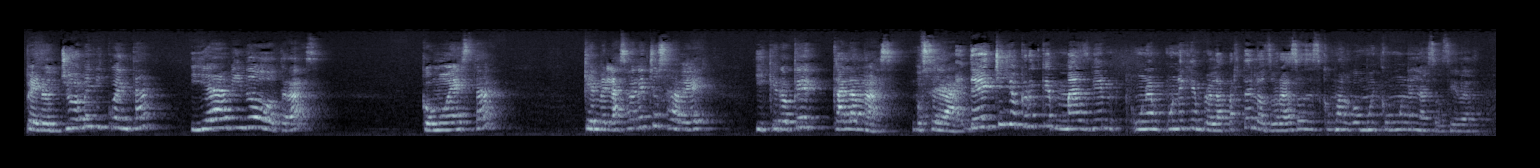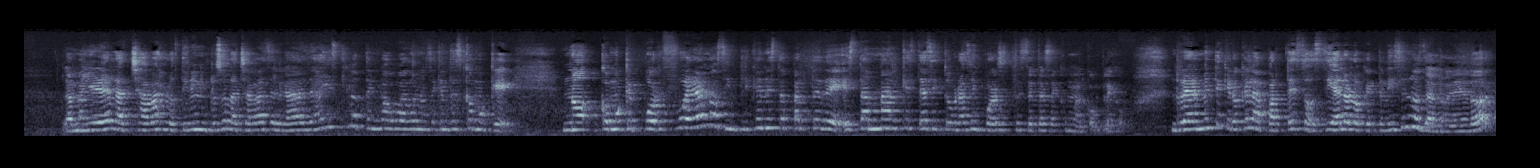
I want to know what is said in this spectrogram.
pero yo me di cuenta y ha habido otras como esta que me las han hecho saber y creo que cala más. O sea, De hecho, yo creo que más bien una- un ejemplo, la parte de los brazos es como algo muy común en la sociedad. La mayoría de las chavas lo tienen, incluso las chavas delgadas, de, ay, es que lo tengo aguado, no sé qué. Entonces, como que, no, como que por fuera nos implica en esta parte de, está mal que esté así tu brazo y por eso te, se te hace como el complejo. Realmente creo que la parte social o lo que te dicen los de alrededor,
